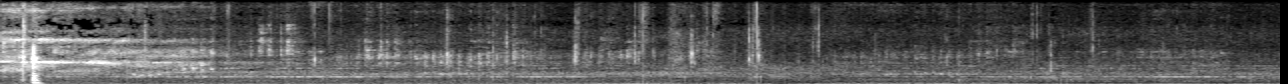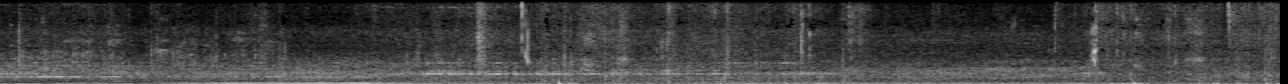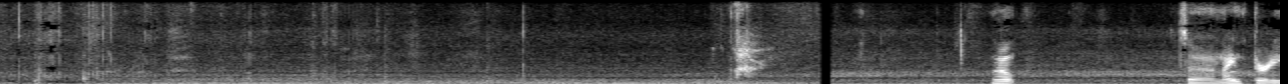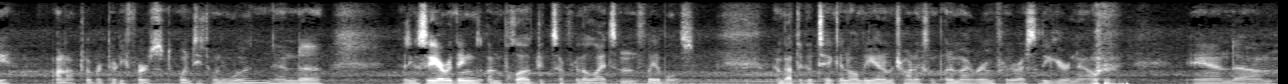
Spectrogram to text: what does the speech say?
Well, it's uh, 9.30 on October 31st, 2021, and uh, as you can see, everything's unplugged except for the lights and inflatables. I'm about to go take in all the animatronics and put in my room for the rest of the year now. and um,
